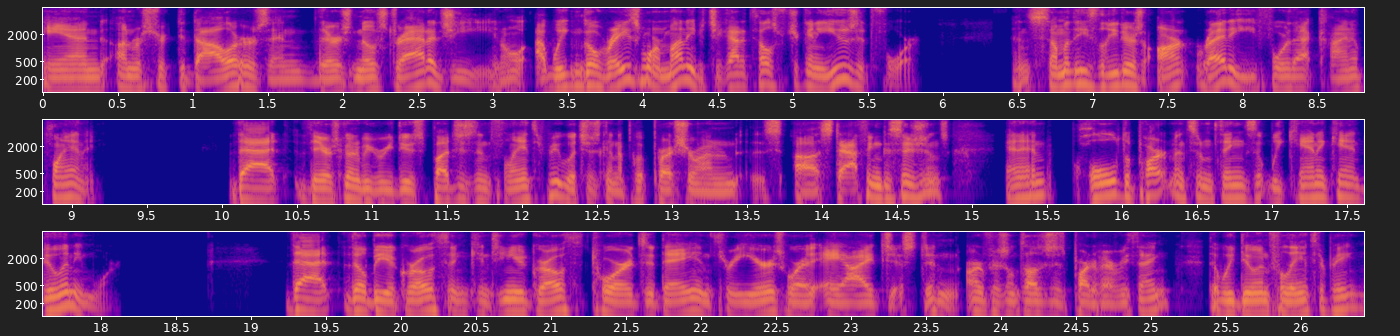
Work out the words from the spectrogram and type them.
and unrestricted dollars. And there's no strategy. You know, we can go raise more money, but you got to tell us what you're going to use it for. And some of these leaders aren't ready for that kind of planning. That there's going to be reduced budgets in philanthropy, which is going to put pressure on uh, staffing decisions and whole departments and things that we can and can't do anymore. That there'll be a growth and continued growth towards a day in three years where AI just and artificial intelligence is part of everything that we do in philanthropy,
